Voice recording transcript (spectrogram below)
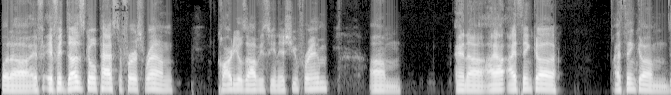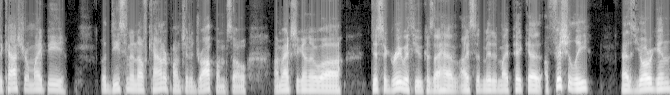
But uh, if if it does go past the first round, cardio is obviously an issue for him. Um, and uh, I I think uh, I think um DeCastro might be a decent enough counterpuncher to drop him. So I'm actually going to uh, disagree with you because I have I submitted my pick as, officially as Yorgan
